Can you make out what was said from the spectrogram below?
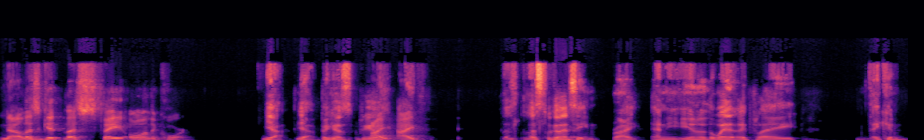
Now let's get let's stay on the court. Yeah, yeah, because because I, I let's let's look at the team, right? And you know the way that they play, they can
